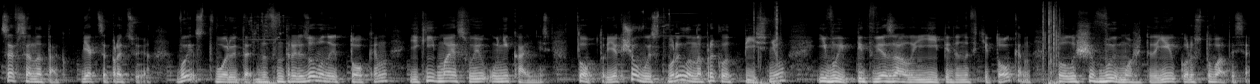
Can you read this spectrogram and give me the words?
Це все не так. Як це працює? Ви створюєте децентралізований токен, який має свою унікальність. Тобто, якщо ви створили, наприклад, пісню і ви підв'язали її під NFT токен, то лише ви можете її користуватися.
